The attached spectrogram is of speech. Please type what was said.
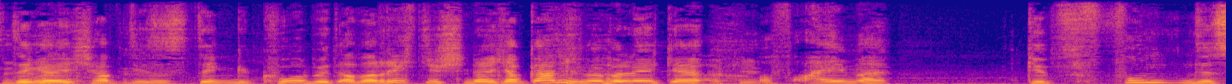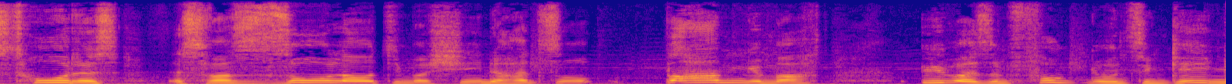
Digga, ich habe dieses Ding gekurbelt, aber richtig schnell. Ich habe gar nicht mehr überlegt, gell. Okay. Auf einmal gibt's Funken des Todes. Es war so laut, die Maschine hat so Bam gemacht. Überall sind Funken uns entgegen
